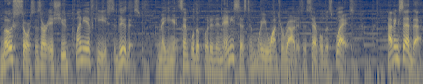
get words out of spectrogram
Most sources are issued plenty of keys to do this, making it simple to put it in any system where you want to route it to several displays. Having said that,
